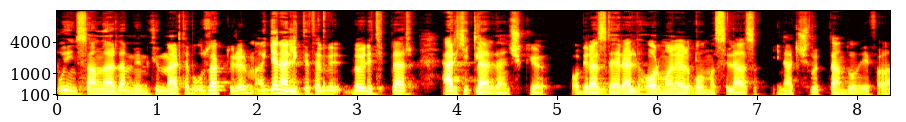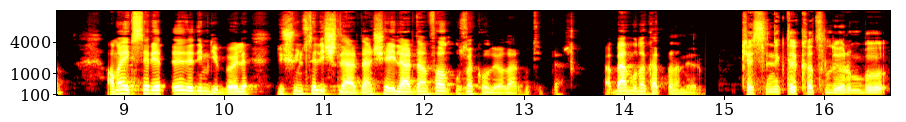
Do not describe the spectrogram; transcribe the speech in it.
Bu insanlardan mümkün mertebe uzak duruyorum. Genellikle tabii böyle tipler erkeklerden çıkıyor. O biraz da herhalde hormonal olması lazım. inatçılıktan dolayı falan. Ama ekseriyette de dediğim gibi böyle düşünsel işlerden, şeylerden falan uzak oluyorlar bu tipler. Ben buna katlanamıyorum. Kesinlikle katılıyorum. Bu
